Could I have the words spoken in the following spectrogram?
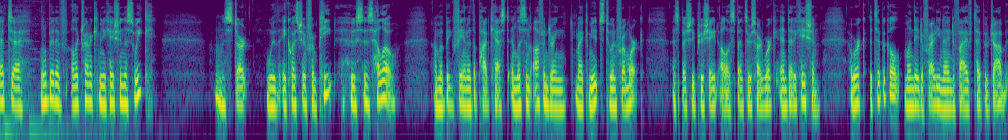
Got a little bit of electronic communication this week. I'm going to start with a question from Pete who says, Hello. I'm a big fan of the podcast and listen often during my commutes to and from work. I especially appreciate all of Spencer's hard work and dedication. I work a typical Monday to Friday, 9 to 5 type of job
